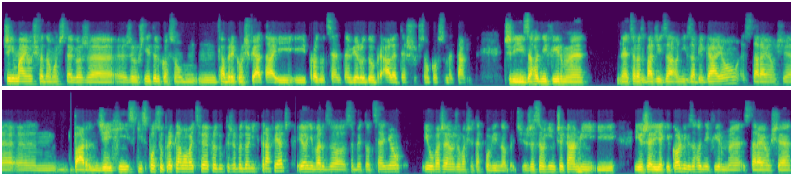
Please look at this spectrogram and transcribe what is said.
czyli mają świadomość tego, że, że już nie tylko są mm, fabryką świata i, i producentem wielu dóbr, ale też już są konsumentami. Czyli zachodnie firmy e, coraz bardziej za, o nich zabiegają, starają się um, bardziej chiński sposób reklamować swoje produkty, żeby do nich trafiać i oni bardzo sobie to cenią i uważają, że właśnie tak powinno być, że są Chińczykami i jeżeli jakiekolwiek zachodnie firmy starają się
